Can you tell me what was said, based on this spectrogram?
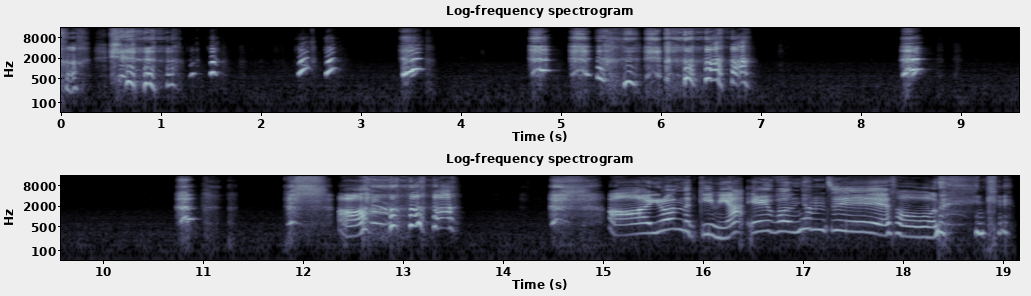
아. 아, 이런 느낌이야? 일본 현지에서 오는 게.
